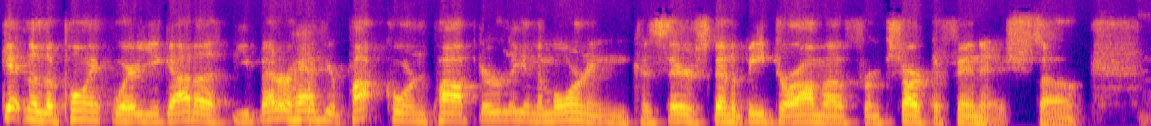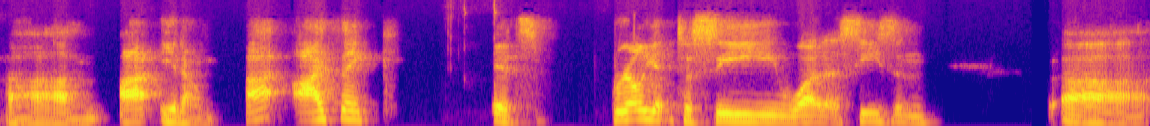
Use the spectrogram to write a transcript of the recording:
getting to the point where you gotta, you better have your popcorn popped early in the morning because there's going to be drama from start to finish. So, um, I, you know, I, I think it's brilliant to see what a season, uh,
